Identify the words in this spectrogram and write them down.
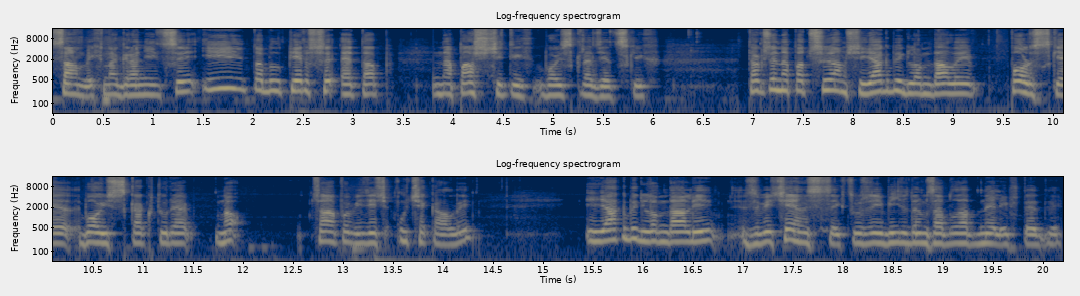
samych na granicy i to był pierwszy etap napaści tych wojsk radzieckich. Także napatrzyłam się, jak wyglądały polskie wojska, które, no, trzeba powiedzieć, uciekały i jak wyglądali zwycięzcy, którzy Wildem zawładnęli wtedy.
